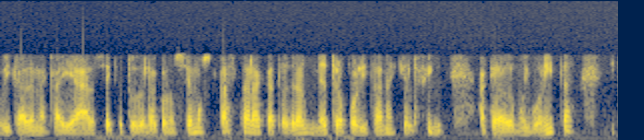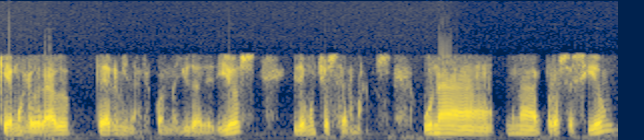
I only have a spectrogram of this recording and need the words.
ubicada en la calle Arce, que todos la conocemos, hasta la Catedral Metropolitana, que al fin ha quedado muy bonita y que hemos logrado terminar con la ayuda de Dios y de muchos hermanos. Una, una procesión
